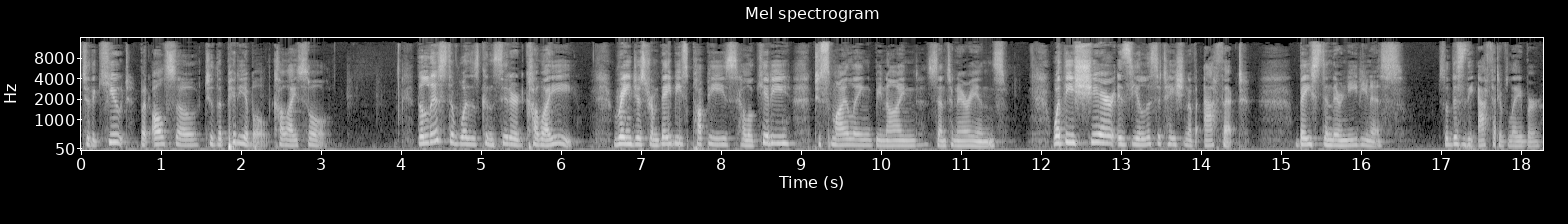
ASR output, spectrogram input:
to the cute, but also to the pitiable, kawaiso. The list of what is considered kawaii ranges from babies, puppies, Hello Kitty, to smiling, benign centenarians. What these share is the elicitation of affect based in their neediness. So this is the affective labor.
